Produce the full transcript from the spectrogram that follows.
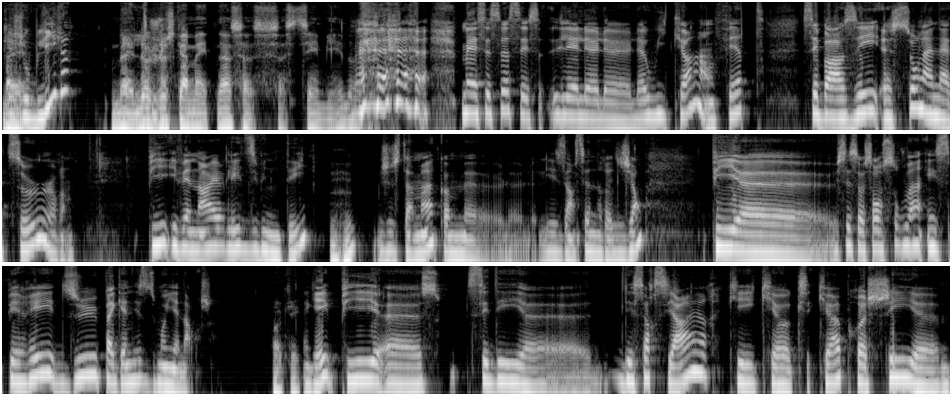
Ben, j'oublie, là. Mais là, jusqu'à maintenant, ça, ça se tient bien. là. Mais c'est ça, c'est le, le, le- le Wicca, en fait, c'est basé euh, sur la nature, puis il vénère les divinités, justement, comme euh, le- le- les anciennes religions. Puis, euh, c'est ça, sont souvent inspirés du paganisme du Moyen Âge. OK. OK? Puis, euh, c'est des, euh, des sorcières qui, qui, a, qui, qui a approché, il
